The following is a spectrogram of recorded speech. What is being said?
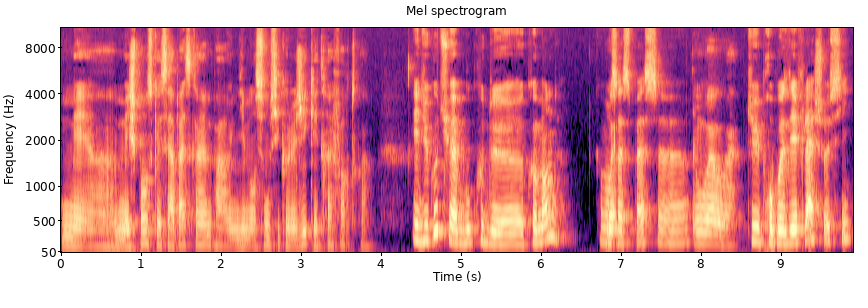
mais euh, mais je pense que ça passe quand même par une dimension psychologique qui est très forte quoi. Et du coup, tu as beaucoup de commandes? Comment Ouais. ça se passe euh ouais ouais Tu proposes des flashs aussi?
